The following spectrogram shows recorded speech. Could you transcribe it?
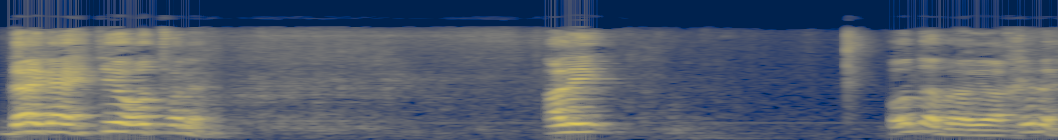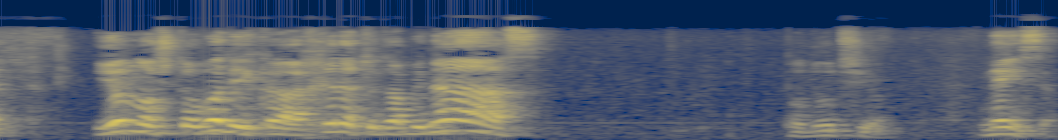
Da ga je htio otvoren. Ali, odabrao je ahiret. I ono što vodi ka ahiretu da bi nas podučio. Ne isam.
